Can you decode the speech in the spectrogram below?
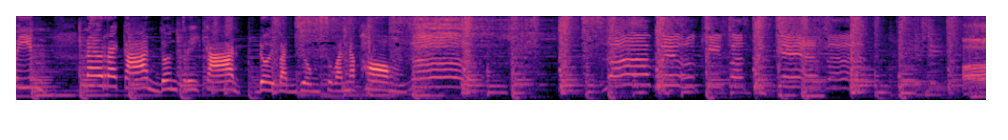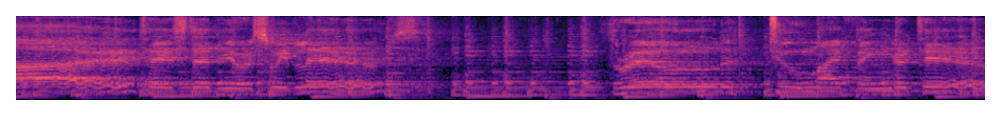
ปิน ในรายการดนตรีการ โดยบรรยงสุวรรณพอง I tasted your sweet lips, thrilled to my fingertips.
